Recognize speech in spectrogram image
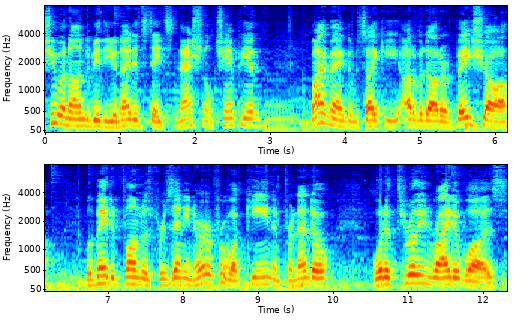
She went on to be the United States national champion by Magnum Psyche out of a daughter of Bey Shah. What made it fun was presenting her for Joaquin and Fernando what a thrilling ride it was.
